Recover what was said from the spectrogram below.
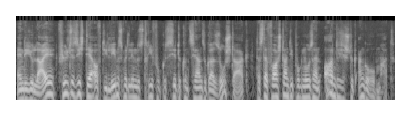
Ende Juli fühlte sich der auf die Lebensmittelindustrie fokussierte Konzern sogar so stark, dass der Vorstand die Prognose ein ordentliches Stück angehoben hat.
